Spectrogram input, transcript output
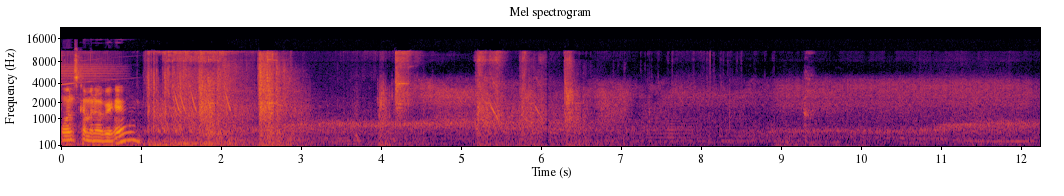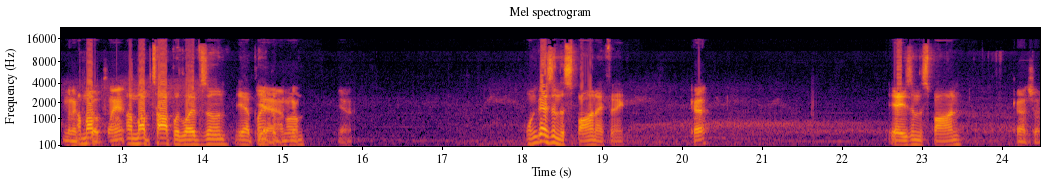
One's coming over here. I'm gonna I'm go up. plant. I'm up top with life zone. Yeah, plant Yeah, the bomb. gonna- One guy's in the spawn, I think. Okay. Yeah, he's in the spawn. Gotcha.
